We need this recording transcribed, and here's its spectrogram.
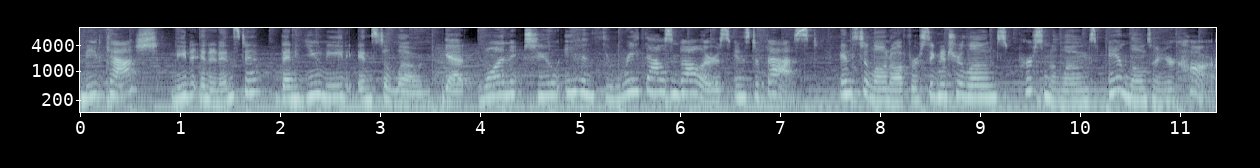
Need cash? Need it in an instant? Then you need InstaLoan. Get one, two, even $3,000 InstaFast. InstaLoan offers signature loans, personal loans, and loans on your car.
